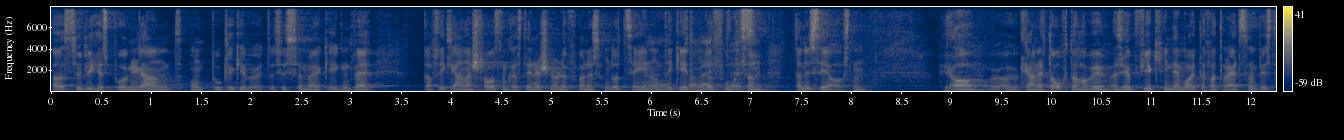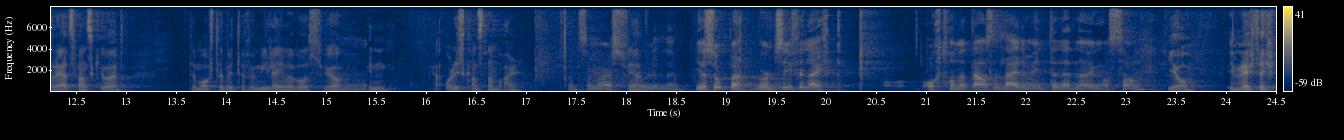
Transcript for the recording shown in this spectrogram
äh, südliches Burgenland und Buckelgewölk. Das ist einmal eine Gegend, weil auf die kleinen Straßen kannst du nicht schneller fahren als 110 ja, und die geht 115, dann ist sie aus. Ne? Ja, eine kleine Tochter habe ich, also ich habe vier Kinder im Alter von 13 bis 23 Jahren. Da machst du mit der Familie immer was. Ja, ja. Bin, ja alles ganz normal. Ganz normales Familienleben. Ja. ja, super. Wollen Sie vielleicht 800.000 Leute im Internet noch irgendwas sagen? Ja, ich möchte euch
